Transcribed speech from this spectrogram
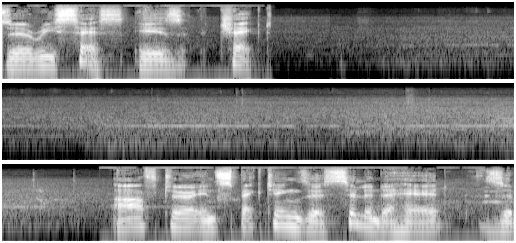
The recess is checked. After inspecting the cylinder head, the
